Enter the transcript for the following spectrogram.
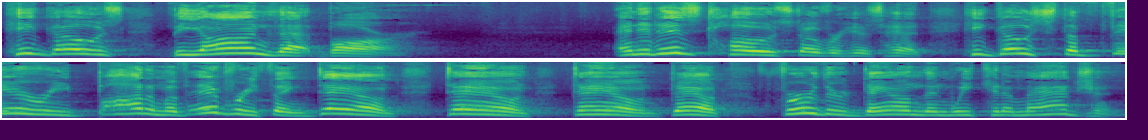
He goes beyond that bar and it is closed over his head. He goes to the very bottom of everything, down, down, down, down, further down than we can imagine.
